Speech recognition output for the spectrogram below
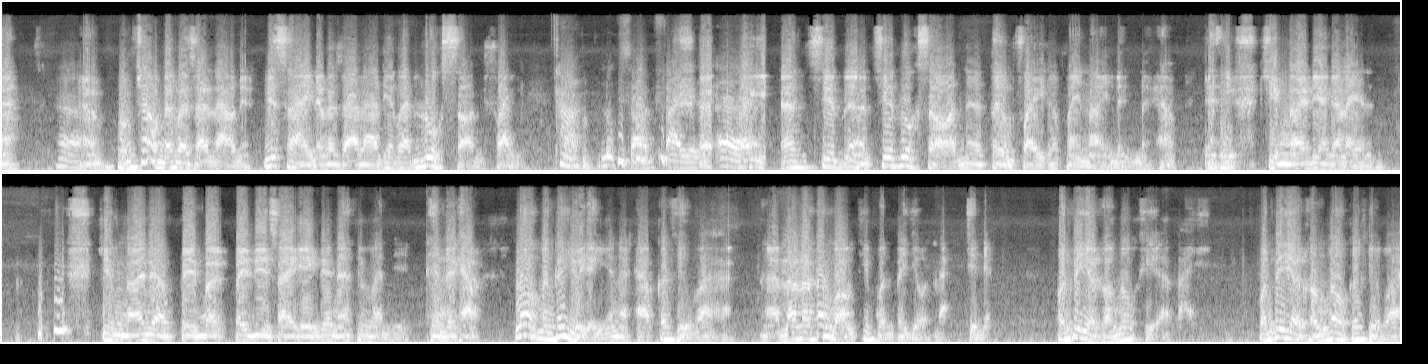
นะค่ะอ่าผมชอบในภาษาลาวเนี่ย missile ในภาษาลาวเรียกว่าลูกศรไฟค่ะลูกศรไฟเลยเออแล้วอีกนะชื่อเอ่อชื่อลูกศรเนี่ยเติมไฟเข้าไปหน่อยหนึ่งนะครับคิมน้อยเรียกอะไรนะ คิมน้อยเนี่ยไปไปดีไซน์เองได้นะทุกวันนี้เห็นไหมครับ โลกมันก็อยู่อย่างนี้นะครับ ก็คือว่าเราเราต้องมองที่ผลประโยชน์แหละทีเนี้ยผลประโยชน์ของโลกคืออะไร ผลประโยชน์ของโลกก็คือว่า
